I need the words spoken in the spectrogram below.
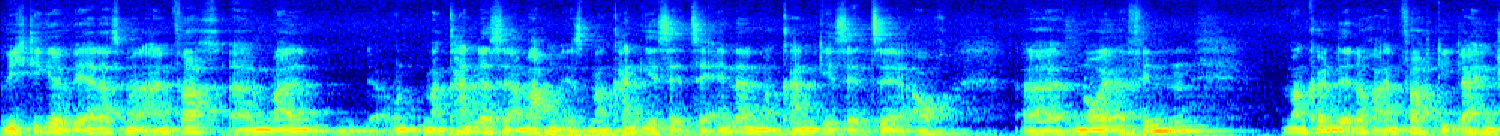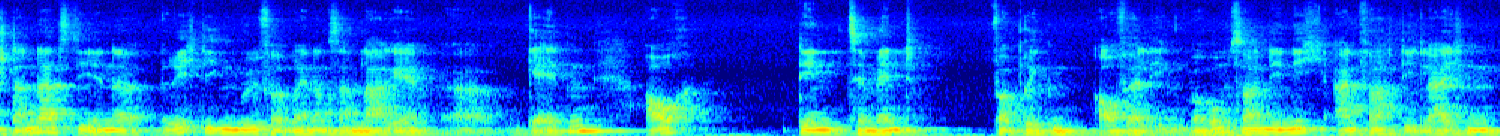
wichtiger wäre, dass man einfach äh, mal, und man kann das ja machen, ist, man kann Gesetze ändern, man kann Gesetze auch äh, neu erfinden. Man könnte doch einfach die gleichen Standards, die in einer richtigen Müllverbrennungsanlage äh, gelten, auch den Zementfabriken auferlegen. Warum sollen die nicht einfach die gleichen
